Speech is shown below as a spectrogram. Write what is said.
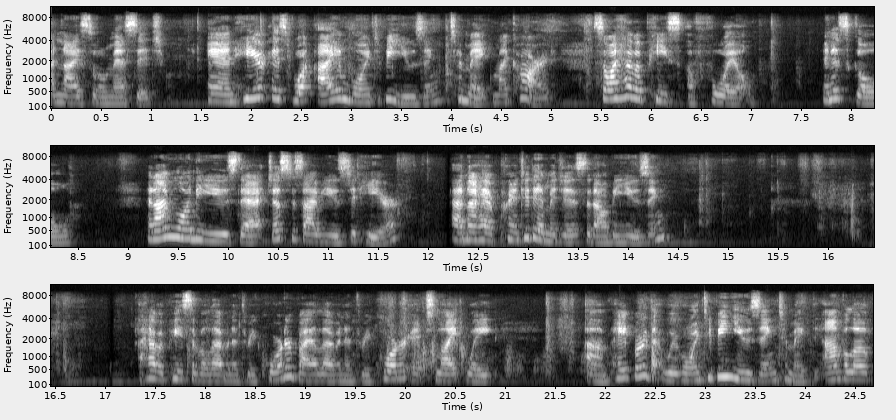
a nice little message. And here is what I am going to be using to make my card. So I have a piece of foil and it's gold. And I'm going to use that just as I've used it here. And I have printed images that I'll be using. I have a piece of 11 and 3 quarter by 11 and 3 quarter inch lightweight um, paper that we're going to be using to make the envelope.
